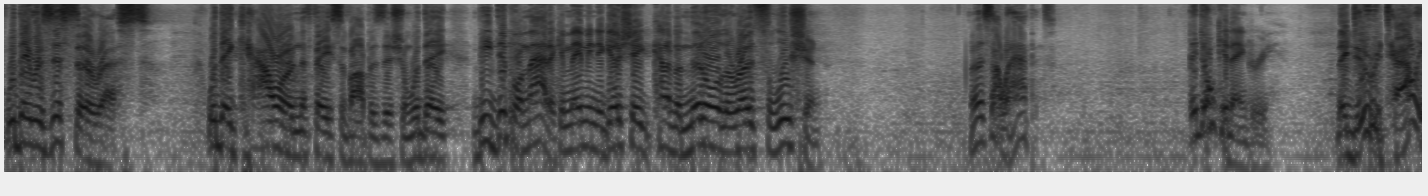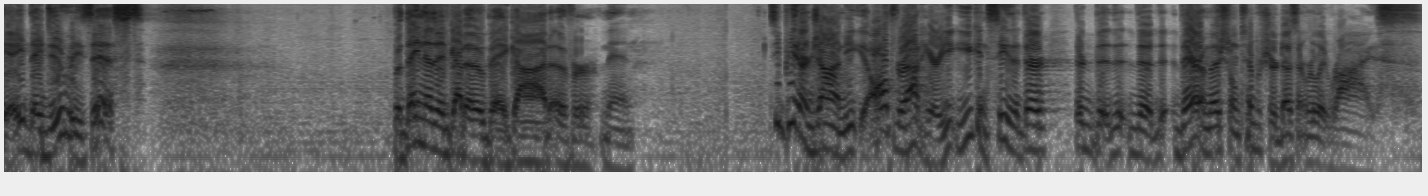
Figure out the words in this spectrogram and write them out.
Would they resist their arrest? Would they cower in the face of opposition? Would they be diplomatic and maybe negotiate kind of a middle of the road solution? No, that's not what happens. They don't get angry. They do retaliate, they do resist. But they know they've got to obey God over men. See, Peter and John, all throughout here, you, you can see that their, their, the, the, their emotional temperature doesn't really rise.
